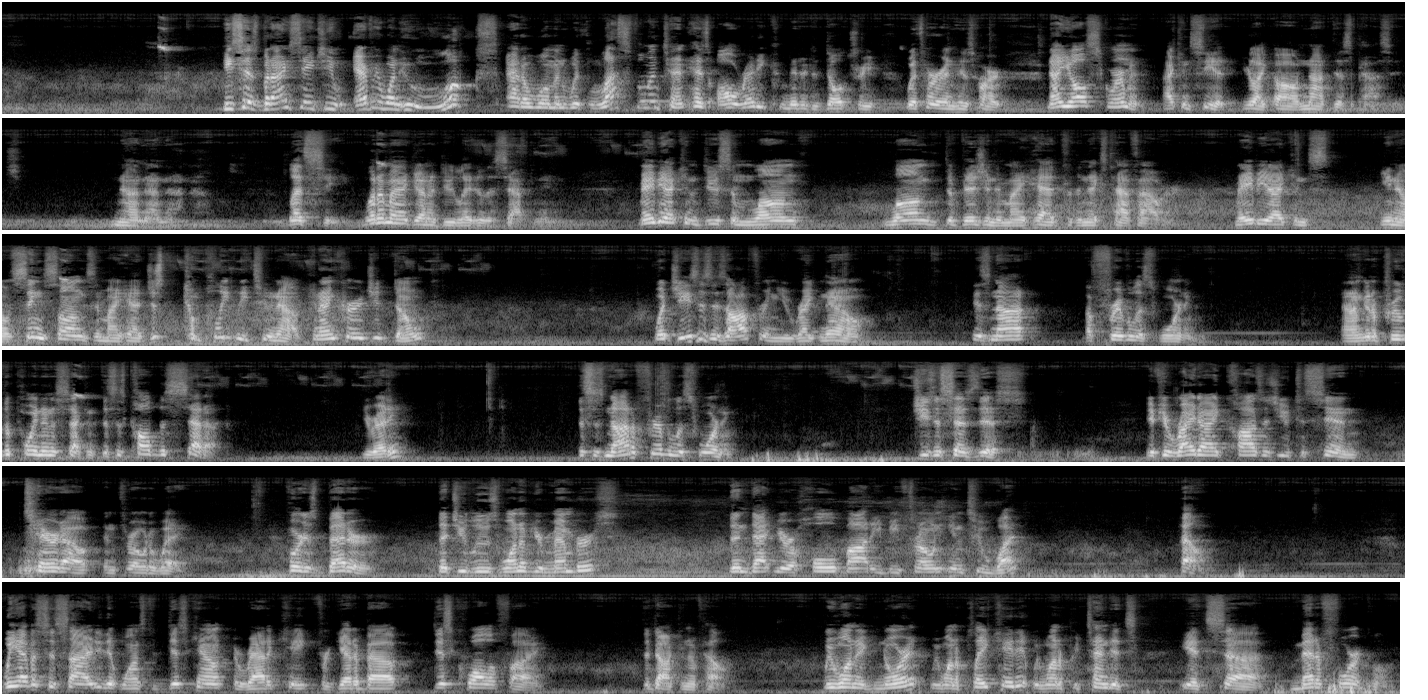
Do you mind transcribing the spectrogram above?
He says, But I say to you, everyone who looks at a woman with lustful intent has already committed adultery with her in his heart. Now you all squirming. I can see it. You're like, oh, not this passage. No, no, no, no. Let's see. What am I going to do later this afternoon? Maybe I can do some long long division in my head for the next half hour. Maybe I can, you know, sing songs in my head, just completely tune out. Can I encourage you? Don't. What Jesus is offering you right now is not a frivolous warning. And I'm going to prove the point in a second. This is called the setup. You ready? This is not a frivolous warning. Jesus says this If your right eye causes you to sin, tear it out and throw it away. For it is better that you lose one of your members than that your whole body be thrown into what? Hell. We have a society that wants to discount, eradicate, forget about, disqualify the doctrine of hell. We want to ignore it. We want to placate it. We want to pretend it's it's uh, metaphorical.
